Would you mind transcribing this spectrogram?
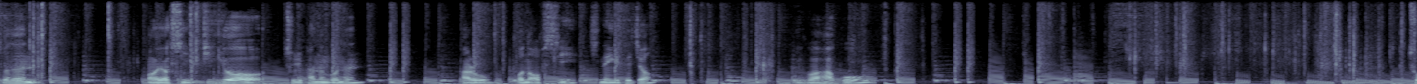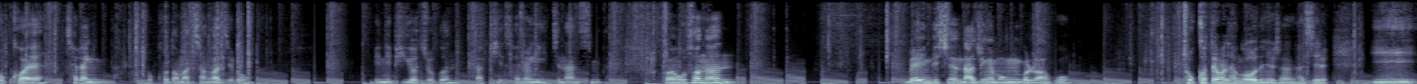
저는 어, 역시 피규어 조립하는 거는 바로 번호 없이 진행이 되죠. 이거 하고 조커의 차량입니다. 조커도 마찬가지로 미니 피규어 쪽은 딱히 설명이 있지는 않습니다. 그럼 우선은 메인 디시는 나중에 먹는 걸로 하고 조커 때문에 산 거거든요. 저는 사실 이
